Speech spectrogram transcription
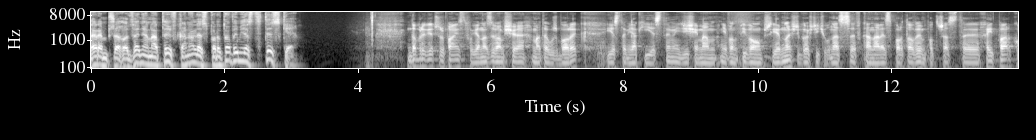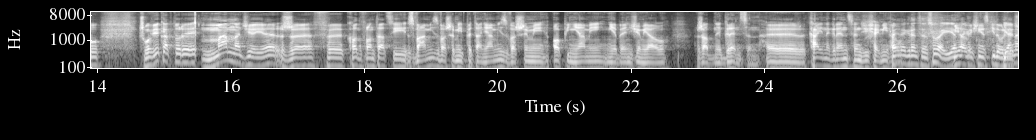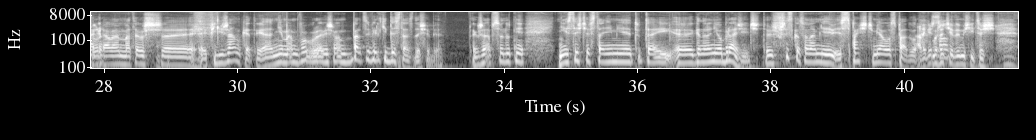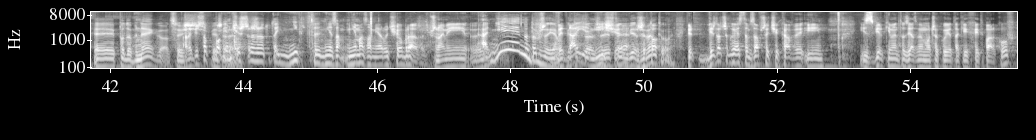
Partnerem przechodzenia na ty w kanale sportowym jest Tyskie. Dobry wieczór Państwu. Ja nazywam się Mateusz Borek. Jestem jaki jestem i dzisiaj mam niewątpliwą przyjemność gościć u nas w kanale sportowym podczas Hate Parku człowieka, który mam nadzieję, że w konfrontacji z Wami, z Waszymi pytaniami, z Waszymi opiniami nie będzie miał żadnych gręcen. E, Kajny gręcen dzisiaj Michał. Fajne gręce. Słuchaj, ja, Michał Wiśniewski, dobry ja wieczór. nagrałem, Mateusz, e, filiżankę. To ja nie mam w ogóle, wiesz, ja mam bardzo wielki dystans do siebie. Także absolutnie nie jesteście w stanie mnie tutaj e, generalnie obrazić. To już wszystko, co na mnie spaść miało, spadło. Ale wiesz co? Możecie wymyślić coś e, podobnego, coś... Ale wiesz co, powiem ale- Ci szczerze, że tutaj nikt nie, za, nie ma zamiaru Cię obrażać. Przynajmniej e, A nie, no dobrze, ja Wydaje mówię mi się, jestem, wiesz, że to, wiesz, wiesz dlaczego ja jestem zawsze ciekawy i, i z wielkim entuzjazmem oczekuję takich hate parków?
